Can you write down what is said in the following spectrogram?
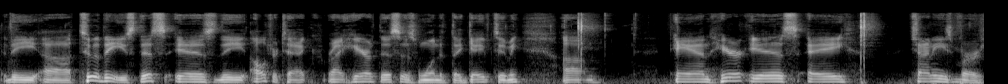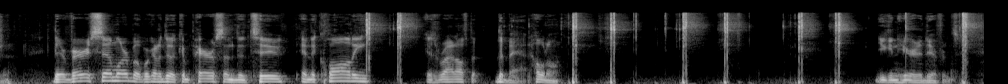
the uh, two of these. This is the Ultratech right here. This is one that they gave to me. Um, and here is a Chinese version. They're very similar, but we're going to do a comparison the two, and the quality is right off the, the bat. Hold on. You can hear the difference.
